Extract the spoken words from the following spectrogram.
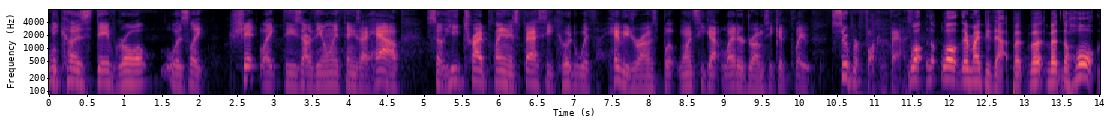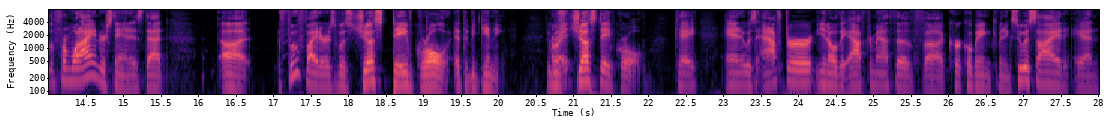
because Dave Grohl was like, shit, like these are the only things I have. So he tried playing as fast as he could with heavy drums, but once he got lighter drums, he could play super fucking fast. Well, well, there might be that, but but but the whole, from what I understand, is that uh, Foo Fighters was just Dave Grohl at the beginning. It was Alright. just Dave Grohl, okay, and it was after you know the aftermath of uh, Kurt Cobain committing suicide, and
